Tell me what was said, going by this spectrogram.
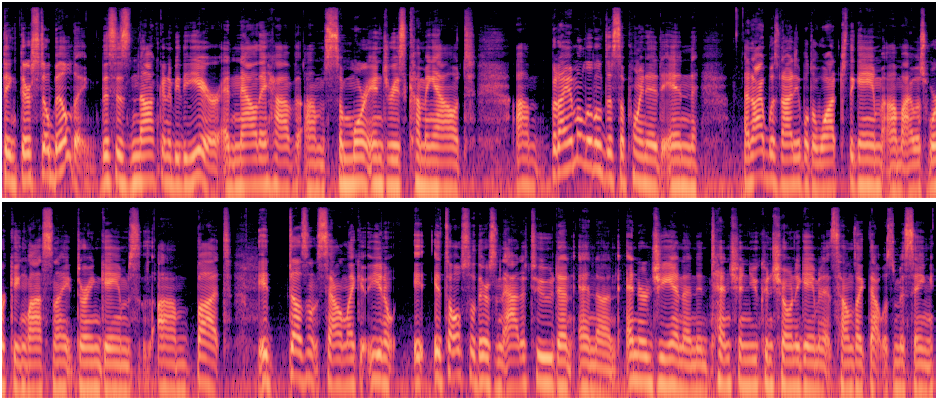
think they're still building. This is not going to be the year, and now they have um, some more injuries coming out. Um, but I am a little disappointed in. And I was not able to watch the game. Um, I was working last night during games, um, but it doesn't sound like you know. It, it's also there's an attitude and, and an energy and an intention you can show in a game, and it sounds like that was missing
